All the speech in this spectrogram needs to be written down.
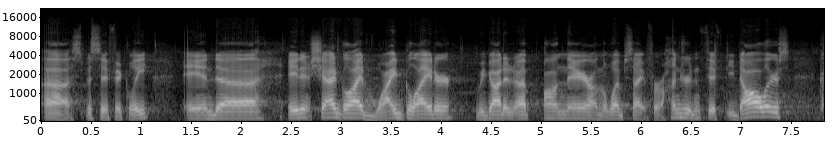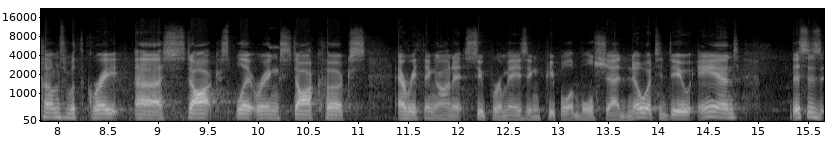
uh, specifically. And uh, 8 inch shad glide, wide glider. We got it up on there on the website for $150. Comes with great uh, stock split ring, stock hooks, everything on it. Super amazing. People at Bull Shad know what to do. And this is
